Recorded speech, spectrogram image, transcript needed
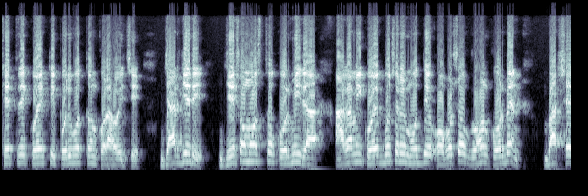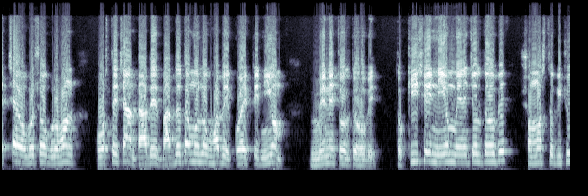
ক্ষেত্রে কয়েকটি পরিবর্তন করা হয়েছে। যার জেরে যে সমস্ত কর্মীরা আগামী কয়েক বছরের মধ্যে অবসর গ্রহণ করবেন বা স্বেচ্ছায় অবসর গ্রহণ করতে চান, তাদের বাধ্যতামূলকভাবে কয়েকটি নিয়ম মেনে চলতে হবে। তো কি সেই নিয়ম মেনে চলতে হবে? সমস্ত কিছু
